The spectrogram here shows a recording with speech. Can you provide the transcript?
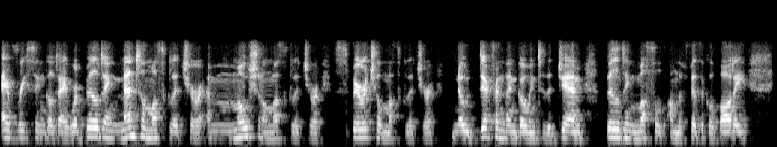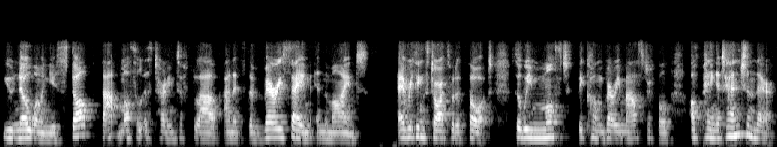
every single day. We're building mental musculature, emotional musculature, spiritual musculature, no different than going to the gym, building muscles on the physical body. You know, when you stop, that muscle is turning to flab, and it's the very same in the mind. Everything starts with a thought. So we must become very masterful of paying attention there.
